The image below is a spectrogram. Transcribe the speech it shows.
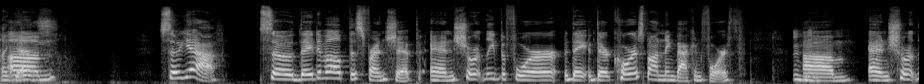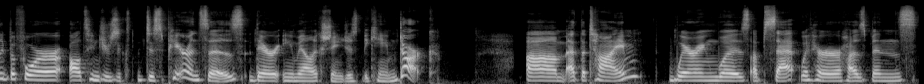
I guess. Um, So yeah, so they develop this friendship, and shortly before they they're corresponding back and forth. Um, and shortly before Altinger's disappearances, their email exchanges became dark. Um, at the time, Waring was upset with her husband's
